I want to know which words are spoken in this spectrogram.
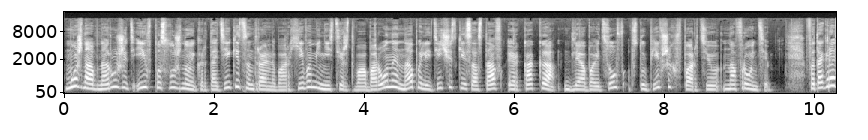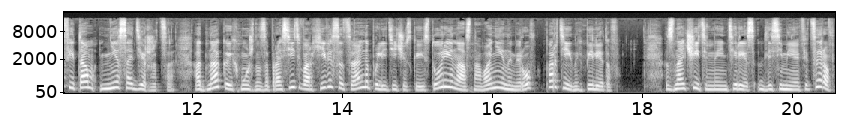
можно обнаружить и в послужной картотеке Центрального архива Министерства обороны на политический состав РКК для бойцов, вступивших в партию на фронте. Фотографий там не содержатся, однако их можно запросить в архиве социально-политической истории на основании номеров партийных билетов. Значительный интерес для семей офицеров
